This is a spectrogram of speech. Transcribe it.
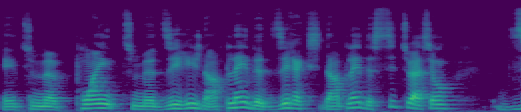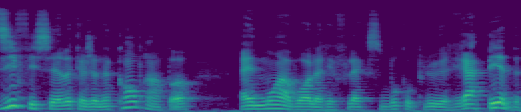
et tu me pointes, tu me diriges dans plein de directions, dans plein de situations difficiles que je ne comprends pas. Aide-moi à avoir le réflexe beaucoup plus rapide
